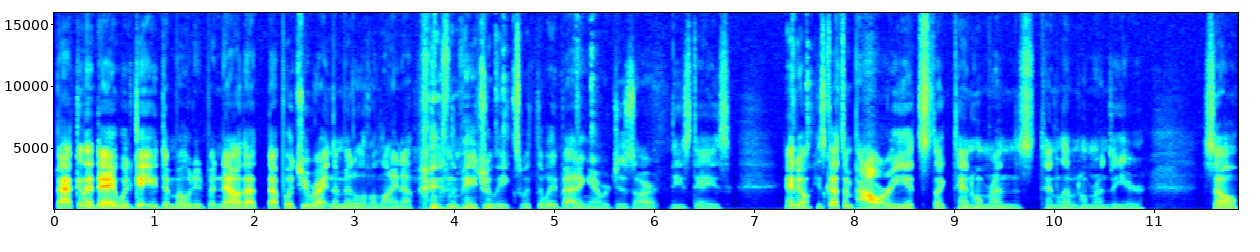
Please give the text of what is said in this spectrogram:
back in the day would get you demoted, but now that that puts you right in the middle of a lineup in the major leagues with the way batting averages are these days. And you know, he's got some power. He hits like 10 home runs, 10 11 home runs a year. So,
